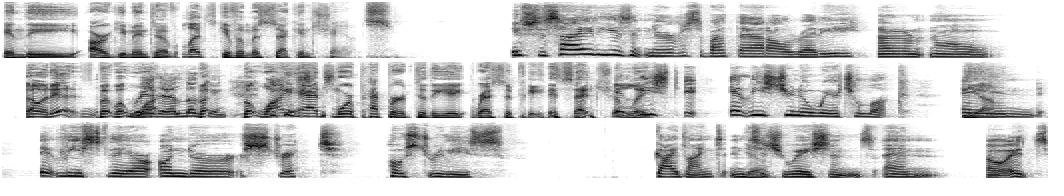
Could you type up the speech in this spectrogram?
in the argument of let's give them a second chance? If society isn't nervous about that already, I don't know. Oh, it is. But, but Where why, they're looking. But, but why Because- add more pepper to the recipe? Essentially, At least, at least you know where to look, Yeah. and at least they are under strict post-release guidelines and Yeah. situations. And oh, it's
